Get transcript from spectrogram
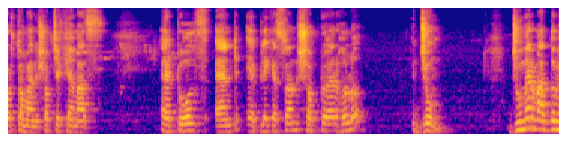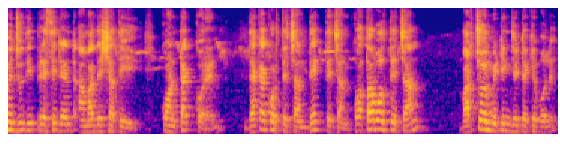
বর্তমানে সবচেয়ে famous tools and application software হলো জুম জুমের মাধ্যমে যদি প্রেসিডেন্ট আমাদের সাথে কন্ট্যাক্ট করেন, দেখা করতে চান, দেখতে চান, কথা বলতে চান ভার্চুয়াল মিটিং যেটাকে বলে,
